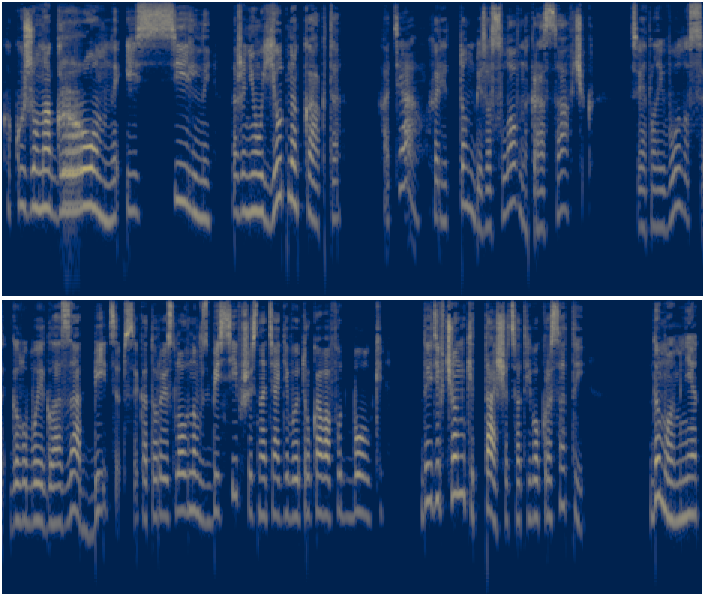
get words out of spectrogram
Какой же он огромный и сильный, даже неуютно как-то. Хотя Харитон, безусловно, красавчик. Светлые волосы, голубые глаза, бицепсы, которые, словно взбесившись, натягивают рукава футболки. Да и девчонки тащатся от его красоты. Думаю, мне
